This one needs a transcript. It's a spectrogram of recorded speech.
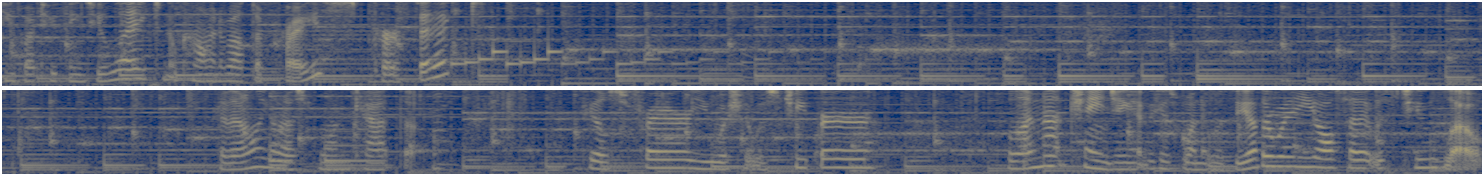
You got two things you liked. No comment about the price. Perfect. Feels fair. You wish it was cheaper. Well, I'm not changing it because when it was the other way, you all said it was too low.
